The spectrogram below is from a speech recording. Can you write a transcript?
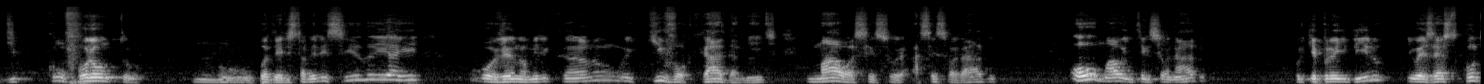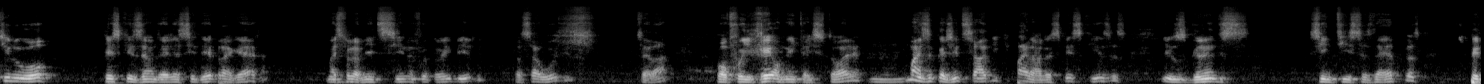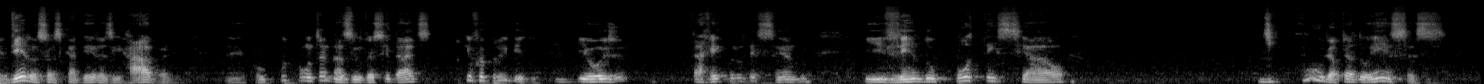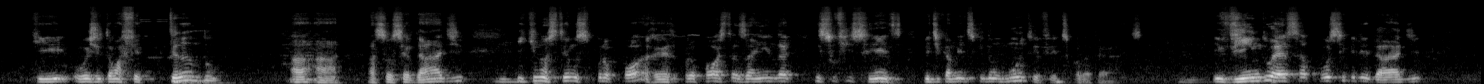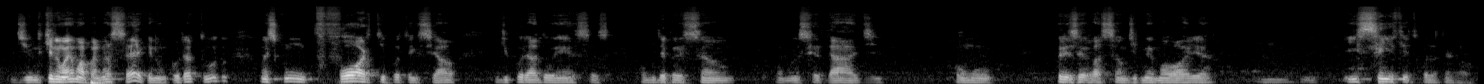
de confronto. Com o poder estabelecido, e aí o governo americano, equivocadamente, mal assessor, assessorado ou mal intencionado, porque proibiram e o exército continuou pesquisando LSD para a guerra, mas para a medicina foi proibido, para a saúde, sei lá qual foi realmente a história, mas o que a gente sabe é que pararam as pesquisas e os grandes cientistas da época perderam suas cadeiras em Harvard né, por, por conta das universidades, porque foi proibido. E hoje está recrudescendo e vendo o potencial de cura para doenças que hoje estão afetando a, a, a sociedade e que nós temos propostas ainda insuficientes, medicamentos que dão muitos efeitos colaterais. E vindo essa possibilidade de que não é uma panaceia, que não cura tudo, mas com um forte potencial de curar doenças como depressão, como ansiedade, como preservação de memória e sem efeito colateral.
